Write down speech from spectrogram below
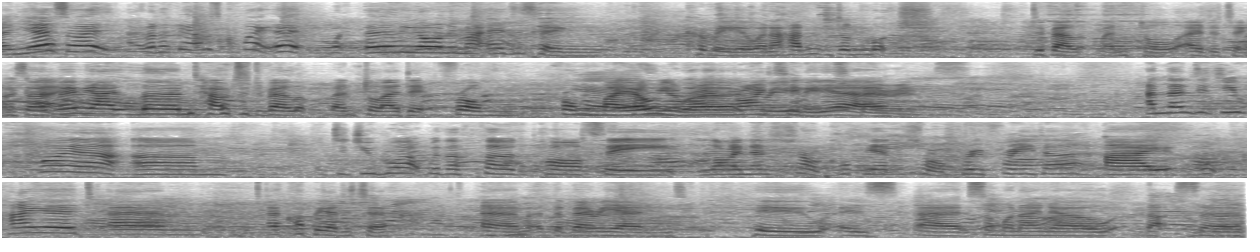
And yeah, so I, but I think I was quite early on in my editing career when I hadn't done much developmental editing. So maybe I learned how to developmental edit from from Yeah. my From own your work, own writing really. Yeah. experience. And then did you hire? Um, did you work with a third-party line editor or copy editor or proofreader? I w- hired um, a copy editor um, at the very end, who is uh, someone I know. That's uh,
